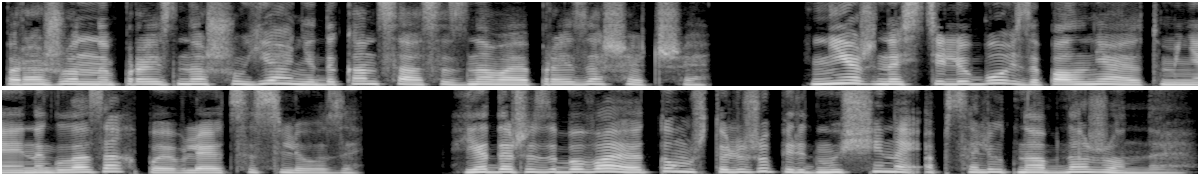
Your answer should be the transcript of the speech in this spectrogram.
Пораженно произношу я, не до конца осознавая произошедшее. Нежность и любовь заполняют меня, и на глазах появляются слезы. Я даже забываю о том, что лежу перед мужчиной абсолютно обнаженная.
